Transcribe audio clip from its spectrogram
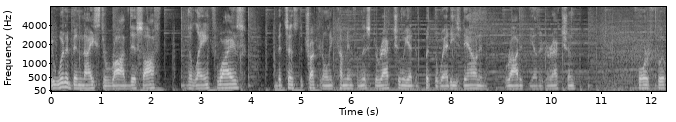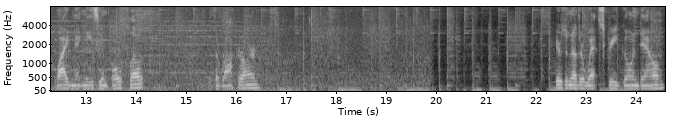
It would have been nice to rod this off the lengthwise, but since the truck could only come in from this direction, we had to put the wetties down and rod it the other direction. Four foot wide magnesium bull float with a rocker arm. Here's another wet screed going down.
